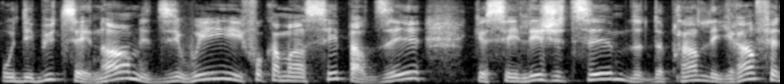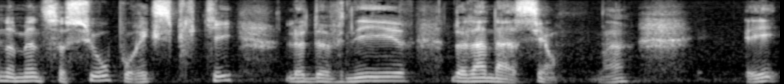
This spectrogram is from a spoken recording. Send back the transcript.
au début de ses normes, il dit oui, il faut commencer par dire que c'est légitime de, de prendre les grands phénomènes sociaux pour expliquer le devenir de la nation. hein. Et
